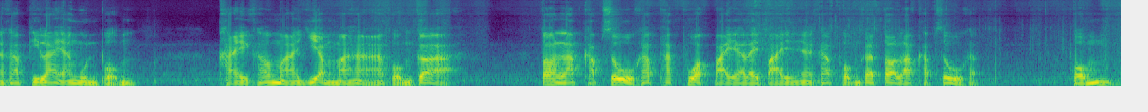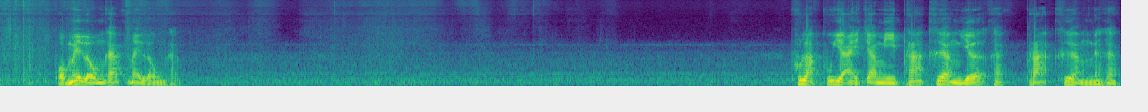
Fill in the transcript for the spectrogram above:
นะครับ ที่ไร่องุ่นผม ใครเข้ามาเยี่ยมมาหา ผมก็ต้อนรับขับสู้ครับ พักพวกไปอะไรไปนะครับ ผมก็ต้อนรับขับสู้ครับ ผม ผมไม่ลงครับ ไม่ลงครับ ผู้หลักผู้ใหญ่จะมีพระเครื่องเยอะครับ พระเครื่องนะครับ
